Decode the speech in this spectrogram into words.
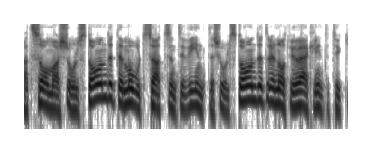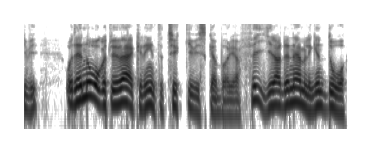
att sommarsolståndet är motsatsen till vintersolståndet och det är något vi verkligen inte tycker vi och det är något vi verkligen inte tycker vi ska börja fira. Det är nämligen då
